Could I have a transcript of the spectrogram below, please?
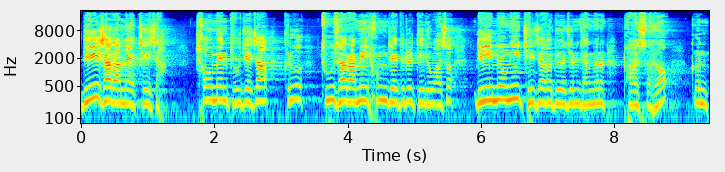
네 사람의 제자, 처음엔 두 제자, 그리고 두 사람이 형제들을 데려와서 네 명이 제자가 되어지는 장면을 봤어요. 그런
